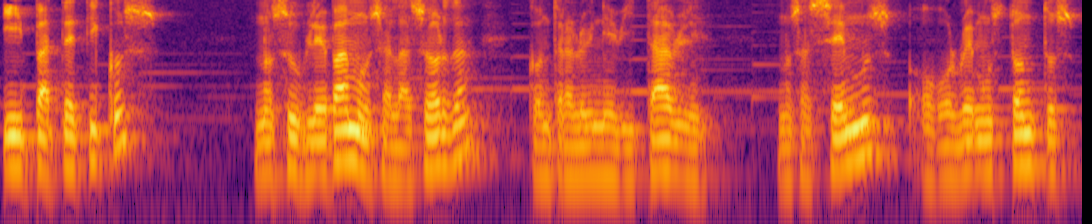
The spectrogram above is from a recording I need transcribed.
y patéticos, nos sublevamos a la sorda contra lo inevitable, nos hacemos o volvemos tontos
